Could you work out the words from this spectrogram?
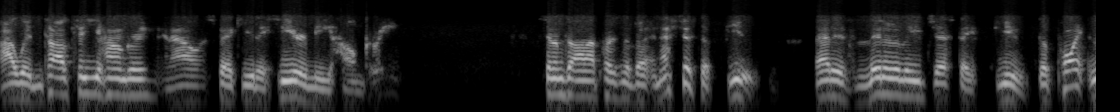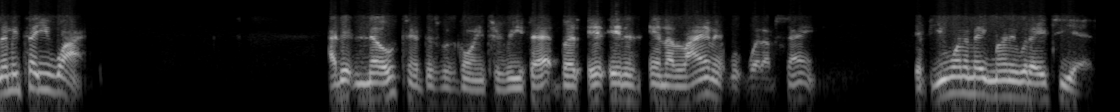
I wouldn't talk to you hungry, and I don't expect you to hear me hungry. Send them to all my personal event, and that's just a few. That is literally just a few. The point, let me tell you why. I didn't know Tempest was going to read that, but it, it is in alignment with what I'm saying. If you want to make money with ATS,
